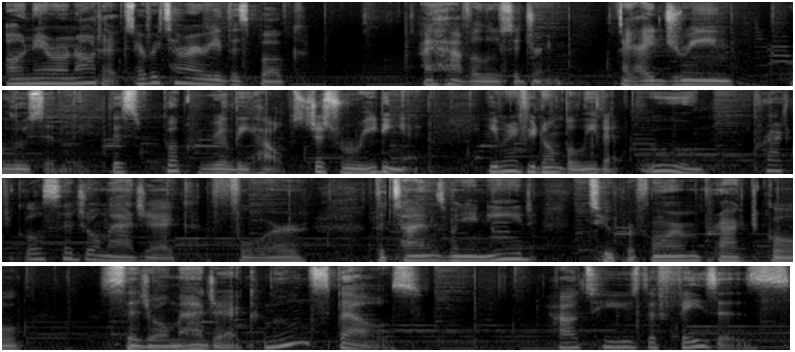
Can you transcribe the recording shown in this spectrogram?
oneironautics. Every time I read this book, I have a lucid dream. Like I dream lucidly. This book really helps, just reading it, even if you don't believe it. Ooh, practical sigil magic for the times when you need to perform practical sigil magic. Moon spells. How to use the phases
